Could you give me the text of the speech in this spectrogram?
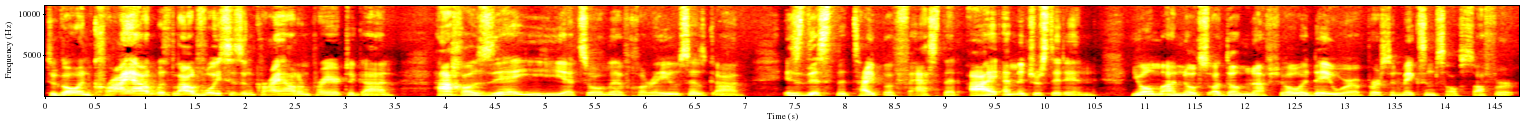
to go and cry out with loud voices and cry out in prayer to God. Says God. Is this the type of fast that I am interested in? Yom anos adam nafsho, a day where a person makes himself suffer.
